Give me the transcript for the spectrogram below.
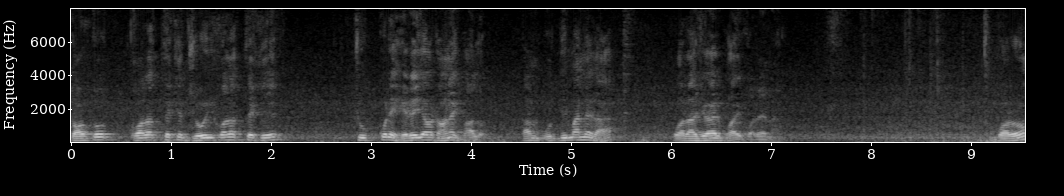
তর্ক করার থেকে, জয়ী করার থেকে চুপ করে হেরে যাওয়াটা অনেক ভালো, কারণ বুদ্ধিমানেরা পরাজয়ের ভয় করে না। বরং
